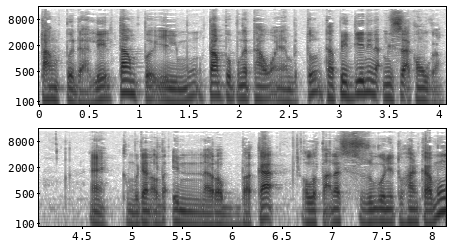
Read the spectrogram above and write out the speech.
tanpa dalil tanpa ilmu tanpa pengetahuan yang betul tapi dia ni nak menyesatkan orang eh kemudian Allah inna rabbaka Allah Taala sesungguhnya Tuhan kamu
